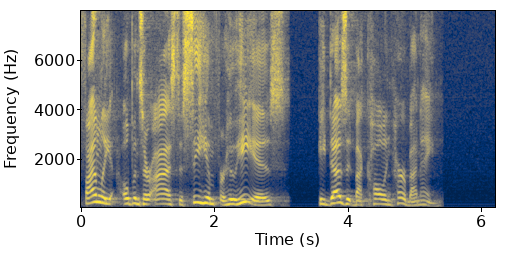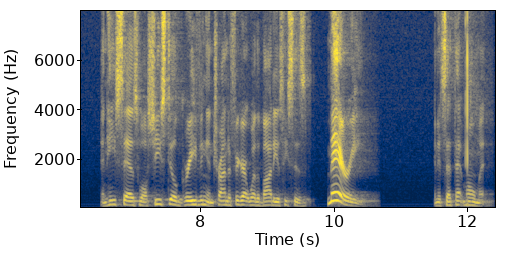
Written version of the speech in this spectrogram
finally opens her eyes to see him for who he is, he does it by calling her by name. And he says, while she's still grieving and trying to figure out where the body is, he says, Mary. And it's at that moment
